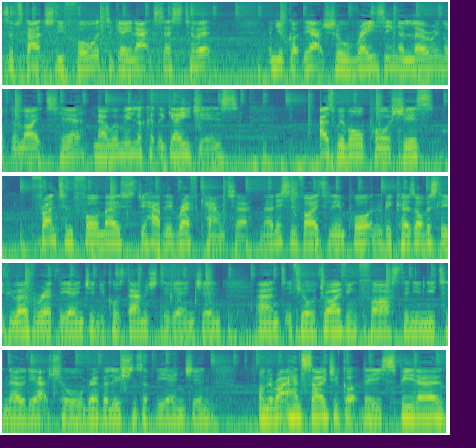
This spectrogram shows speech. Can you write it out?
substantially forward to gain access to it. And you've got the actual raising and lowering of the lights here. Now when we look at the gauges as with all Porsches Front and foremost, you have the rev counter. Now this is vitally important because obviously if you over rev the engine, you cause damage to the engine. And if you're driving fast, then you need to know the actual revolutions of the engine. On the right hand side, you've got the speedo,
